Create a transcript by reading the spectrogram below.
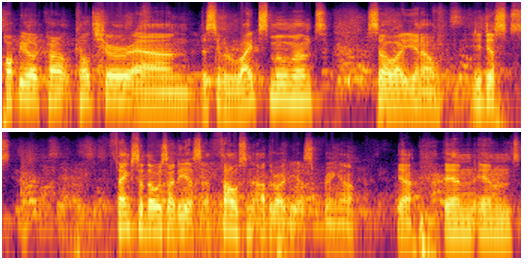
popular culture and the civil rights movement. So, uh, you know, you just, thanks to those ideas, a thousand other ideas spring up. Yeah, and, and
